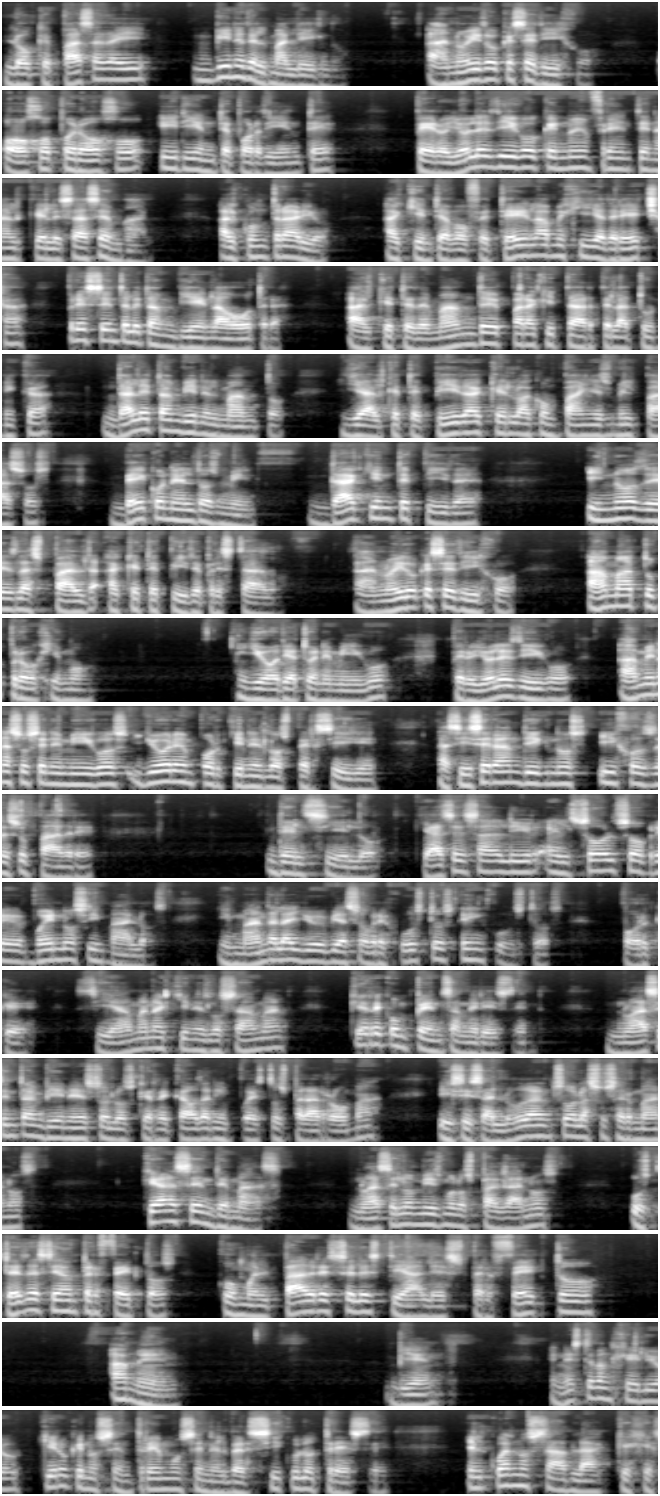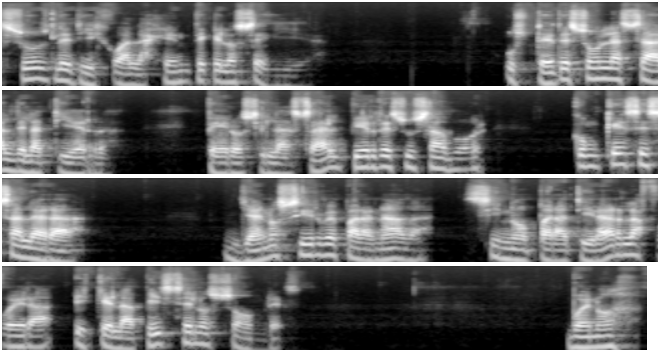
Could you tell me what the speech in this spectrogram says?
Lo que pasa de ahí viene del maligno. Han oído que se dijo, ojo por ojo y diente por diente, pero yo les digo que no enfrenten al que les hace mal. Al contrario, a quien te abofetee en la mejilla derecha, preséntale también la otra. Al que te demande para quitarte la túnica, dale también el manto. Y al que te pida que lo acompañes mil pasos, ve con él dos mil. Da quien te pide y no des la espalda a que te pide prestado. Han oído que se dijo, ama a tu prójimo y odia a tu enemigo, pero yo les digo, amen a sus enemigos y oren por quienes los persiguen. Así serán dignos hijos de su Padre del cielo, que hace salir el sol sobre buenos y malos, y manda la lluvia sobre justos e injustos, porque si aman a quienes los aman, ¿qué recompensa merecen? ¿No hacen también eso los que recaudan impuestos para Roma? Y si saludan solo a sus hermanos, ¿qué hacen de más? ¿No hacen lo mismo los paganos? Ustedes sean perfectos como el Padre Celestial es perfecto. Amén. Bien, en este Evangelio quiero que nos centremos en el versículo 13, el cual nos habla que Jesús le dijo a la gente que lo seguía, Ustedes son la sal de la tierra, pero si la sal pierde su sabor, ¿con qué se salará? Ya no sirve para nada, sino para tirarla fuera y que la pise los hombres. Bueno,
